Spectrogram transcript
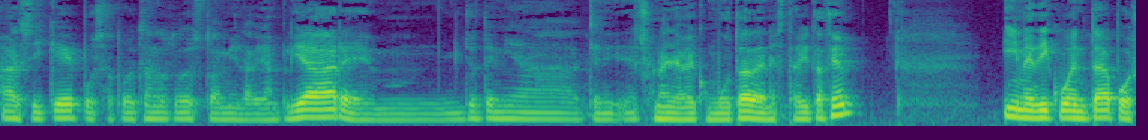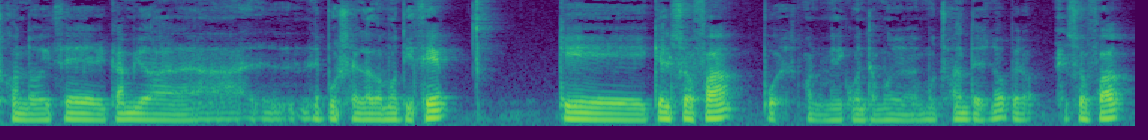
Así que, pues aprovechando todo esto, también la voy a ampliar. Em, yo tenía, es una llave conmutada en esta habitación. Y me di cuenta, pues cuando hice el cambio, le puse el lado moticé, que, que, el sofá, pues bueno, me di cuenta muy, mucho antes, ¿no? Pero el sofá,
